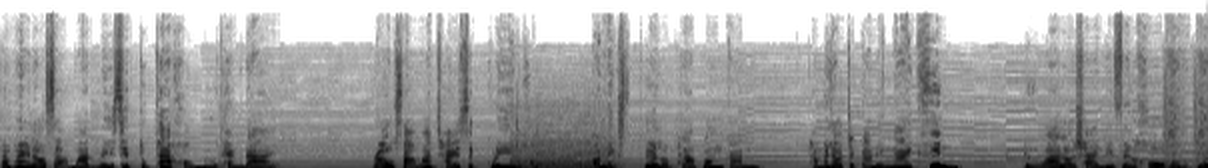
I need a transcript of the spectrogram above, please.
ทำให้เราสามารถรีเซ็ตทุกท่าของมิวแทงได้ เราสามารถใช้สกรีนของ Onyx เพื่อลดพลังป้องกัน ทำให้เราจัดการได้ง่ายขึ้น หรือว่าเราใช้ Defense Core ของ g e o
